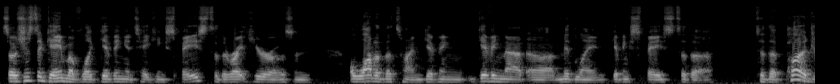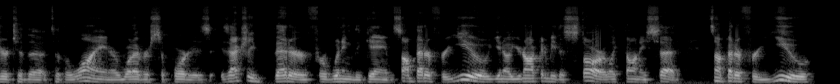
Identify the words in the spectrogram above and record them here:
So it's just a game of like giving and taking space to the right heroes, and a lot of the time giving giving that uh, mid lane, giving space to the to the pudge or to the to the Lion or whatever support is is actually better for winning the game. It's not better for you. You know, you're not going to be the star, like Donnie said. It's not better for you,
